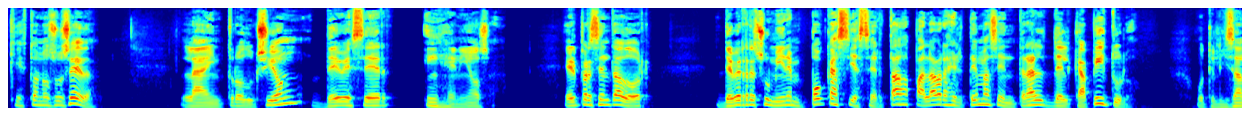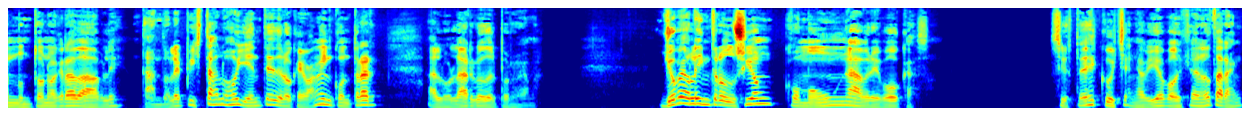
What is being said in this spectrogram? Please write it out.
que esto no suceda? La introducción debe ser ingeniosa. El presentador debe resumir en pocas y acertadas palabras el tema central del capítulo, utilizando un tono agradable, dándole pistas a los oyentes de lo que van a encontrar a lo largo del programa. Yo veo la introducción como un abrebocas. Si ustedes escuchan a Vía Podcast, notarán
